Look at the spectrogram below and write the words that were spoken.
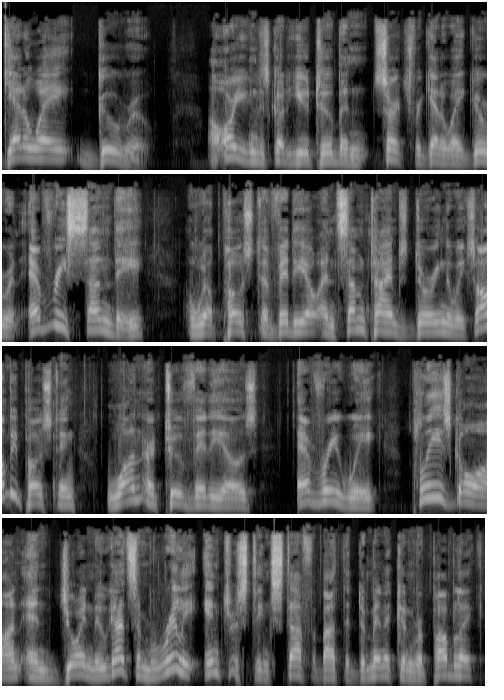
Getaway Guru. Uh, or you can just go to YouTube and search for Getaway Guru. And every Sunday, we'll post a video and sometimes during the week. So I'll be posting one or two videos every week. Please go on and join me. We got some really interesting stuff about the Dominican Republic,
